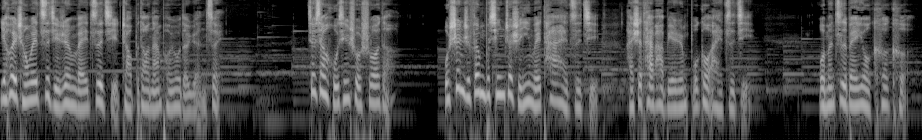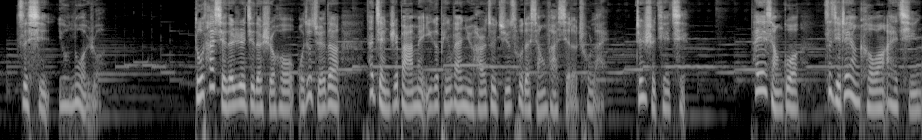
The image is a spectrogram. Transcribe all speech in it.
也会成为自己认为自己找不到男朋友的原罪。就像胡心树说的：“我甚至分不清这是因为太爱自己，还是太怕别人不够爱自己。我们自卑又苛刻，自信又懦弱。”读他写的日记的时候，我就觉得他简直把每一个平凡女孩最局促的想法写了出来。真实贴切，他也想过自己这样渴望爱情，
